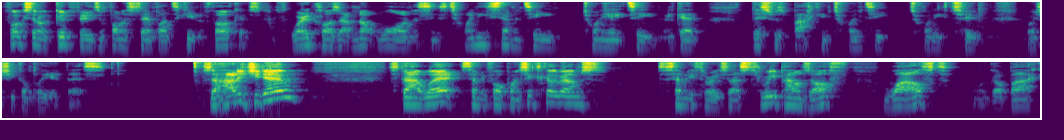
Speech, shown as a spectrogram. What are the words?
Focusing on good foods and following the same plan to keep the focus. Wearing clothes that I've not worn since 2017, 2018. And again, this was back in 2022 when she completed this. So how did she do? Start weight 74.6 kilograms to 73. So that's three pounds off. Whilst we'll go back,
